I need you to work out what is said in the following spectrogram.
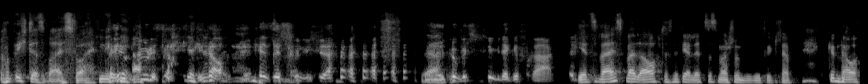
Ob ich das weiß, vor allen Dingen. Ja. Du das weißt, genau. Es ist schon wieder, ja. Du bist schon wieder gefragt. Jetzt weiß man auch, das hat ja letztes Mal schon so gut geklappt. Genau.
